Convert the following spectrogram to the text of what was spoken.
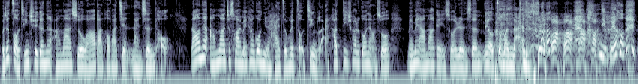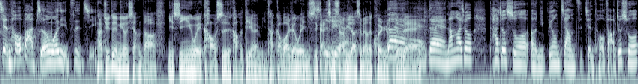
我就走进去跟那个。阿妈说：“我要把头发剪男生头。”然后那阿妈就从来没看过女孩子会走进来，她递出来就跟我讲说：“妹妹，阿妈跟你说，人生没有这么难，你不用剪头发折磨你自己。”她绝对没有想到你是因为考试考第二名，她搞不好认为你是感情上遇到什么样的困扰，对，对不对？对。然后她就她就说：“呃，你不用这样子剪头发。”我就说：“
